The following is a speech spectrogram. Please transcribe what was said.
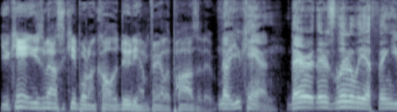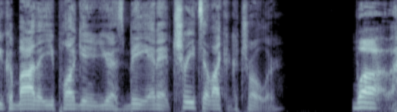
You can't use mouse and keyboard on Call of Duty. I'm fairly positive. No, you can. There, there's literally a thing you could buy that you plug in your USB, and it treats it like a controller. Well,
